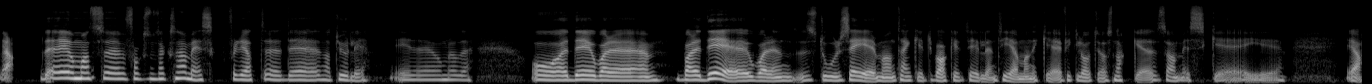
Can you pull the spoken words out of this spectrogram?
Ja, det er jo masse folk som snakker samisk, fordi at eh, det er naturlig i det området. Og det er jo bare Bare det er jo bare en stor seier. Man tenker tilbake til den tida man ikke fikk lov til å snakke samisk eh, i ja,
